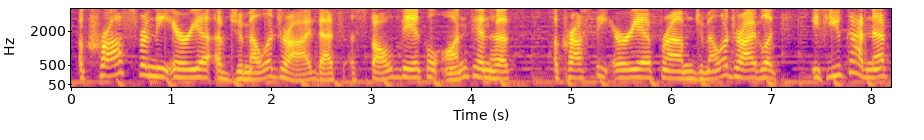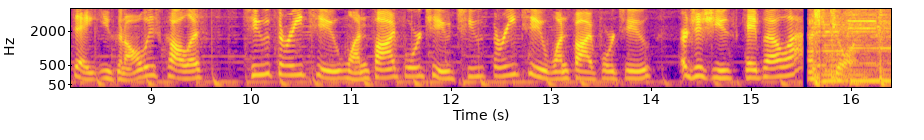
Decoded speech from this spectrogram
across from the area of Jamela Drive. That's a stalled vehicle on Pinhook across the area from Jamela Drive. Look, if you've got an update, you can always call us 232 1542, 232 1542, or just use the KPL app. Let's join.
